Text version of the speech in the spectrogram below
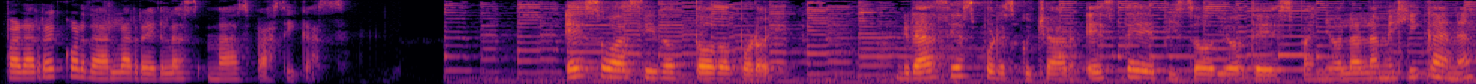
para recordar las reglas más básicas. Eso ha sido todo por hoy. Gracias por escuchar este episodio de Español a la Mexicana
